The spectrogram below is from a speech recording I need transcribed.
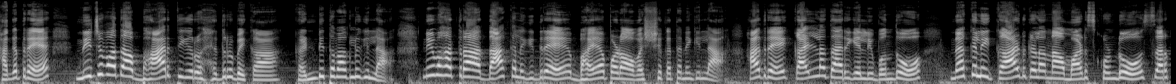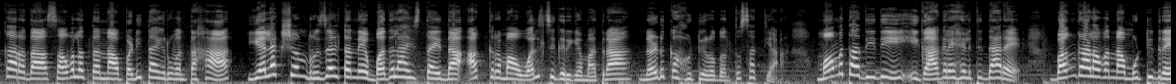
ಹಾಗಾದ್ರೆ ನಿಜವಾದ ಭಾರತೀಯರು ಹೆದರಬೇಕಾ? ಖಂಡಿತವಾಗ್ಲೂ ಇಲ್ಲ ನಿಮ್ಮ ಹತ್ರ ದಾಖಲೆಗಿದ್ರೆ ಭಯ ಪಡೋ ಅವಶ್ಯಕತೆನೆಗಿಲ್ಲ. ಆದ್ರೆ ಕಳ್ಳ ದಾರಿಯಲ್ಲಿ ಬಂದು ನಕಲಿ ಕಾರ್ಡ್ಗಳನ್ನು ಮಾಡಿಸ್ಕೊಂಡು ಸರ್ಕಾರದ ಸವಲತ್ತನ್ನ ಪಡಿತಾ ಇರುವಂತಹ ಎಲೆಕ್ಷನ್ ರಿಸಲ್ಟ್ ಅನ್ನೇ ಬದಲಾಯಿಸ್ತಾ ಇದ್ದ ಅಕ್ರಮ ವಲಸಿಗರಿಗೆ ಮಾತ್ರ ನಡುಕ ಹುಟ್ಟಿರೋದಂತೂ ಸತ್ಯ. ಮಮತಾ ದೀದಿ ಈಗಾಗಲೇ ಹೇಳ್ತಿದ್ದಾರೆ, ಬಂಗಾಳವನ್ನ ಮುಟ್ಟಿದ್ರೆ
